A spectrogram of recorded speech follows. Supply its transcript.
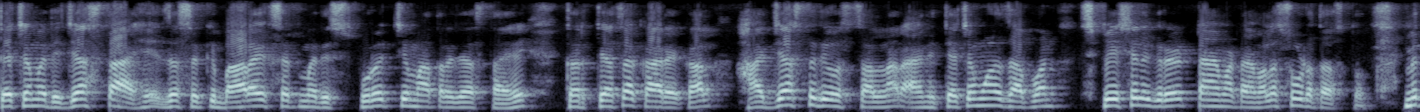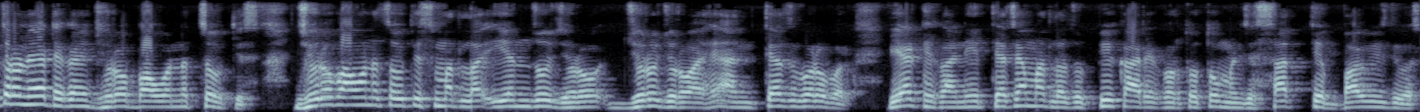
त्याच्यामध्ये जास्त आहे जसं की बारा एकसठमध्ये स्फुरतची मात्रा जास्त आहे तर त्याचा कार्यकाल हा जास्त दिवस चालणार आणि त्याच्यामुळेच आपण स्पेशल ग्रेड टायमा टायमाला सोडत असतो. मित्रांनो या ठिकाणी झिरो बावन्न चौतीस. झिरो बावन्न चौतीस मधला एन जो झिरो झिरो झिरो आहे आणि त्याचबरोबर या ठिकाणी त्याच्यामधला जो पी कार्य करतो तो म्हणजे सात ते बावीस दिवस.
